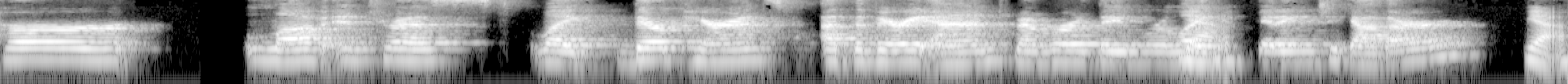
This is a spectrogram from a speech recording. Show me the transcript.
her love interest like their parents at the very end remember they were like yeah. getting together yeah.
